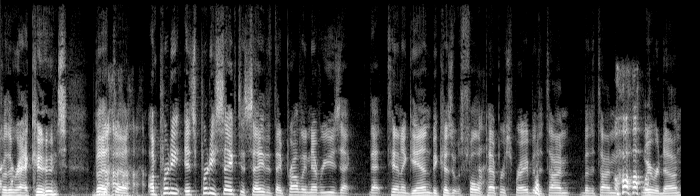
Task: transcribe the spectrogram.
for the raccoons. But uh, I'm pretty. It's pretty safe to say that they probably never used that that tent again because it was full of pepper spray by the time by the time we were done.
